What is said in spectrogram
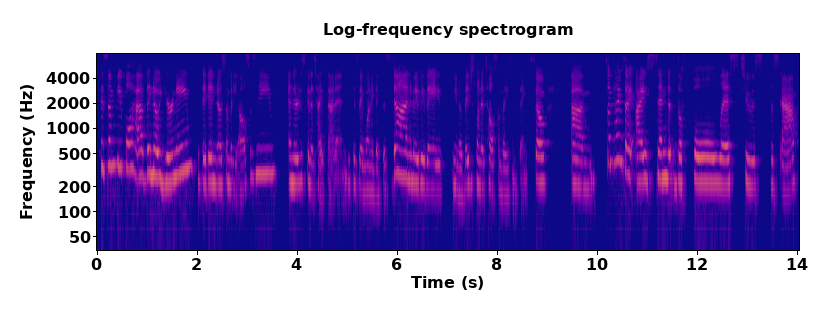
because some people have they know your name, but they didn't know somebody else's name and they're just going to type that in because they want to get this done and maybe they you know they just want to tell somebody something so um, sometimes I, I send the full list to the staff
